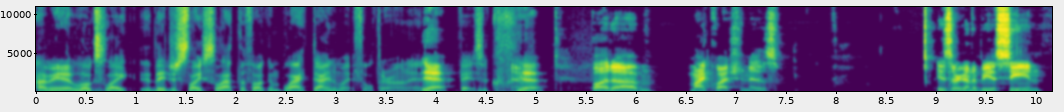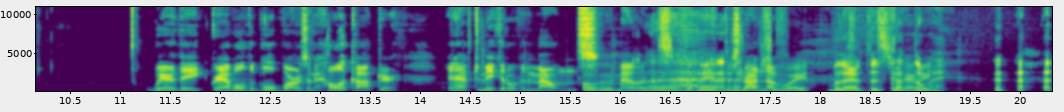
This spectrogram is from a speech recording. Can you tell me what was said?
I mean, it looks like they just like slapped the fucking black dynamite filter on it. Yeah. basically. Yeah, But um, my question is: Is there going to be a scene where they grab all the gold bars in a helicopter and have to make it over the mountains? over the mountains, but they have to drop some weight. but they have to It's too cut the heavy. way.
